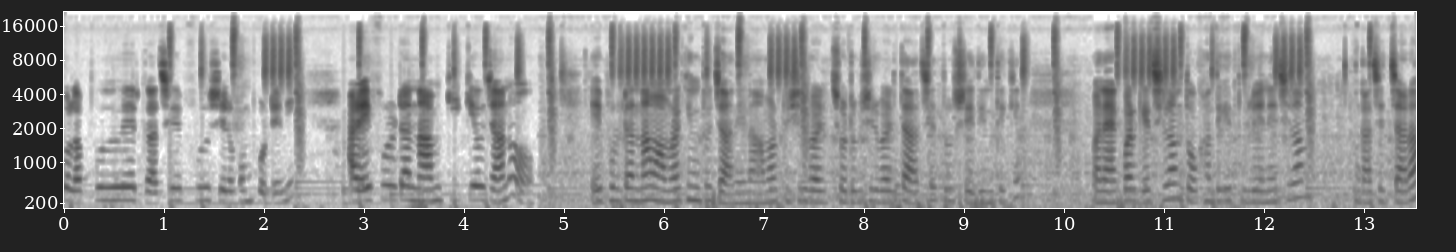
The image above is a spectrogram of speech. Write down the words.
গোলাপ ফুলের গাছে ফুল সেরকম ফোটেনি। আর এই ফুলটার নাম কি কেউ জানো? এই ফুলটার নাম আমরা কিন্তু জানি না। আমার পিসির বাড়ি, ছোটো পিসির বাড়িতে আছে তো সেদিন থেকে। মানে একবার গেছিলাম তো ওখান থেকে তুলে এনেছিলাম গাছের চারা।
